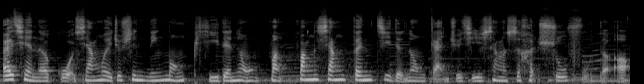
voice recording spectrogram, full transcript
而且呢，果香味就是柠檬皮的那种芳芳香分际的那种感觉，其实上是很舒服的哦。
